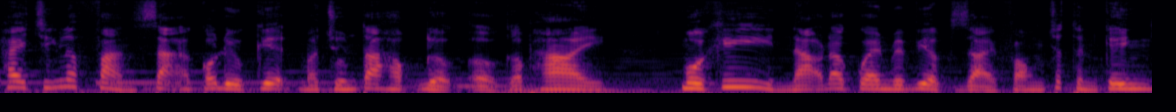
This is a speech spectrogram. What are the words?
hay chính là phản xạ có điều kiện mà chúng ta học được ở cấp 2. Một khi não đã quen với việc giải phóng chất thần kinh,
